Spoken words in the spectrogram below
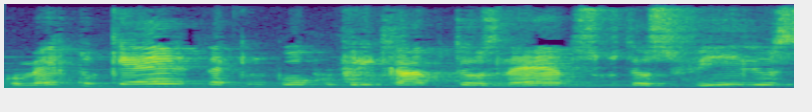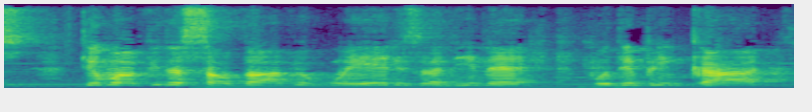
como é que tu quer daqui um pouco brincar com teus netos, com teus filhos, ter uma vida saudável com eles ali, né? Poder brincar.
